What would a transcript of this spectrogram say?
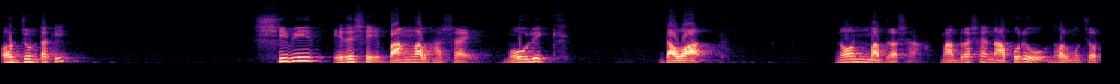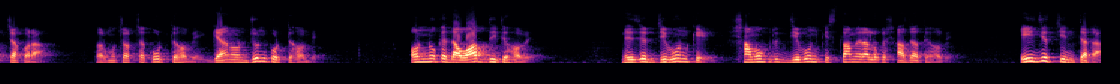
অর্জনটা কি? শিবির এদেশে বাংলা ভাষায় মৌলিক দাওয়াত, নন মাদ্রাসা। মাদ্রাসায় না পড়েও ধর্মচর্চা করা। ধর্মচর্চা করতে হবে, জ্ঞান অর্জন করতে হবে, অন্যকে দাওয়াত দিতে হবে, নিজের জীবনকে, সামগ্রিক জীবনকে ইসলামের আলোকে সাজাতে হবে। এই যে চিন্তাটা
